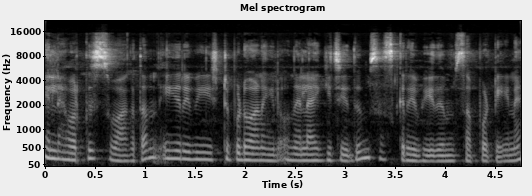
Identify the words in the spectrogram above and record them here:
എല്ലാവർക്കും സ്വാഗതം. ഈ റിവ്യൂ ഇഷ്ടപ്പെടുവാണെങ്കിൽ ഒന്ന് ലൈക്ക് ചെയ്തും സബ്സ്ക്രൈബ് ചെയ്തും സപ്പോർട്ട് ചെയ്യണേ.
